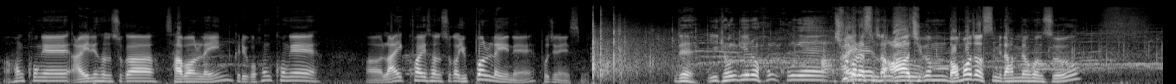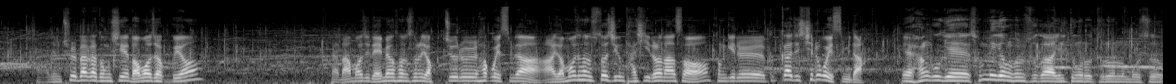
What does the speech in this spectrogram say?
어, 홍콩의 아이린 선수가 4번 레인, 그리고 홍콩의 어, 라이콰이 선수가 6번 레인에 포진해 있습니다. 네, 이 경기는 홍콩의 아, 출발했습니다. 아이렌 아 선수- 지금 넘어졌습니다 한명 선수. 자 지금 출발과 동시에 넘어졌고요. 자 나머지 네 명 선수는 역주를 하고 있습니다. 아 염원재 선수도 지금 다시 일어나서 경기를 끝까지 치르고 있습니다. 예, 한국의 손미경 선수가 1등으로 들어오는 모습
